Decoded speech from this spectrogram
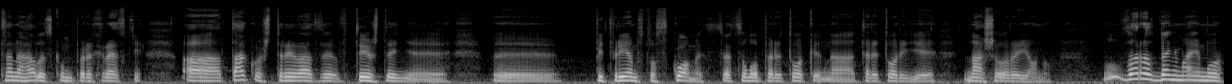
це на Галицькому перехресті, а також три рази в тиждень е, е, підприємство Скомекс, це село Перетоки на території нашого району. Ну, зараз в день маємо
